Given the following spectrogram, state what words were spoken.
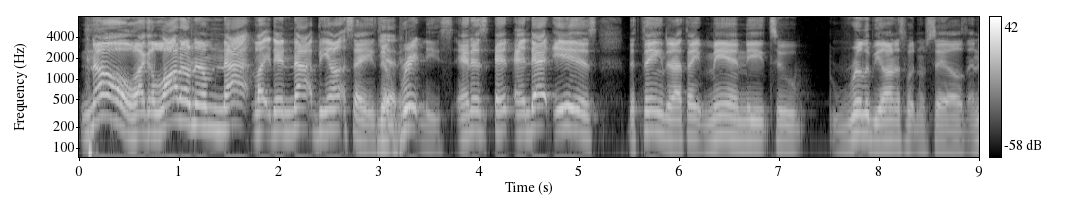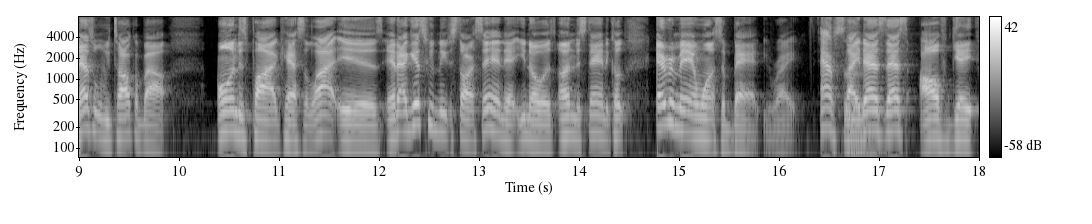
no, like a lot of them not like they're not Beyonce's, they're Yeah. Brittany's. And it's and, and that is the thing that I think men need to really be honest with themselves. And that's what we talk about on this podcast a lot is, and I guess we need to start saying that, you know, is understanding because every man wants a baddie, right? Absolutely. Like that's that's off gate.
